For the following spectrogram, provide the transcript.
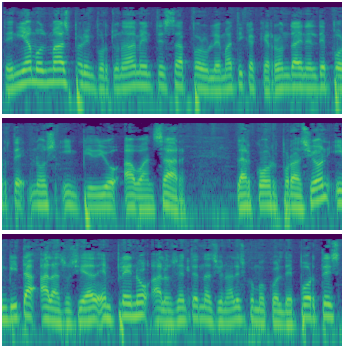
Teníamos más, pero infortunadamente esta problemática que ronda en el deporte nos impidió avanzar. La corporación invita a la sociedad en pleno, a los entes nacionales como Coldeportes,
